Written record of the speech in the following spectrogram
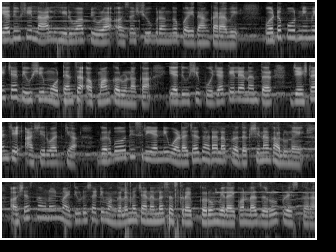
या दिवशी लाल हिरवा पिवळा असं शुभ रंग परिधान करावे. वटपौर्णिमेच्या दिवशी मोठ्यांचा अपमान करू नका. या दिवशी पूजा केल्यानंतर ज्येष्ठांचे आशीर्वाद घ्या. गर्भवती स्त्रियांनी वडाच्या झाडाला प्रदक्षिणा घालू नये. अशाच नवनवीन माहिती व्हिडिओसाठी मंगलम या चॅनलला सबस्क्राईब करून बेलायकॉनला जरूर प्रेस करा.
